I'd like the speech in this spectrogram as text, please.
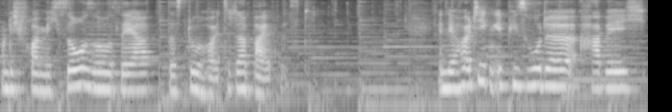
und ich freue mich so, so sehr, dass du heute dabei bist. In der heutigen Episode habe ich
